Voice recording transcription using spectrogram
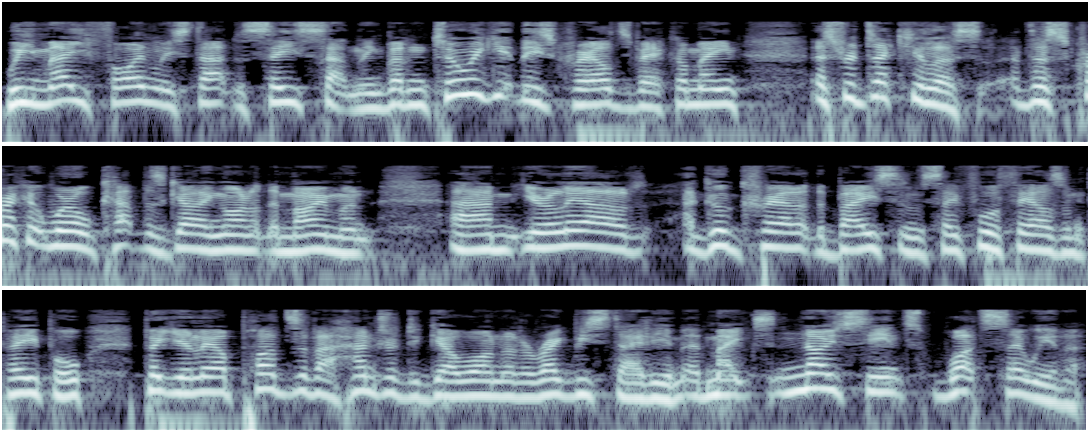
We may finally start to see something. But until we get these crowds back, I mean, it's ridiculous. This Cricket World Cup is going on at the moment. Um, you're allowed a good crowd at the basin, say 4,000 people, but you allow pods of 100 to go on at a rugby stadium. It makes no sense whatsoever.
